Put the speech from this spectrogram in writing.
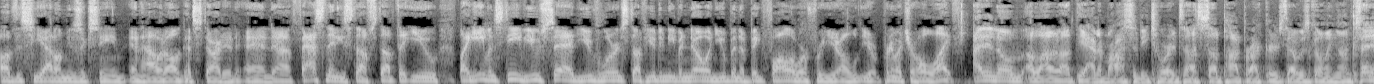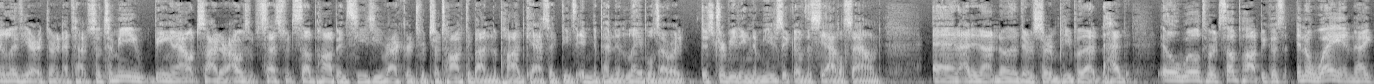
of the Seattle music scene and how it all got started, and uh, fascinating stuff. Stuff that you like, even Steve, you said you've learned stuff you didn't even know, and you've been a big follower for your, your pretty much your whole life. I didn't know a lot about the animosity towards uh, Sub Pop Records that was going on because I didn't live here during that time. So to me, being an outsider, I was obsessed with Sub Pop and CZ Records, which are talked about in the podcast, like these independent labels that were distributing the music of the Seattle sound. And I did not know that there were certain people that had ill will towards Sub Pop because, in a way, and I,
